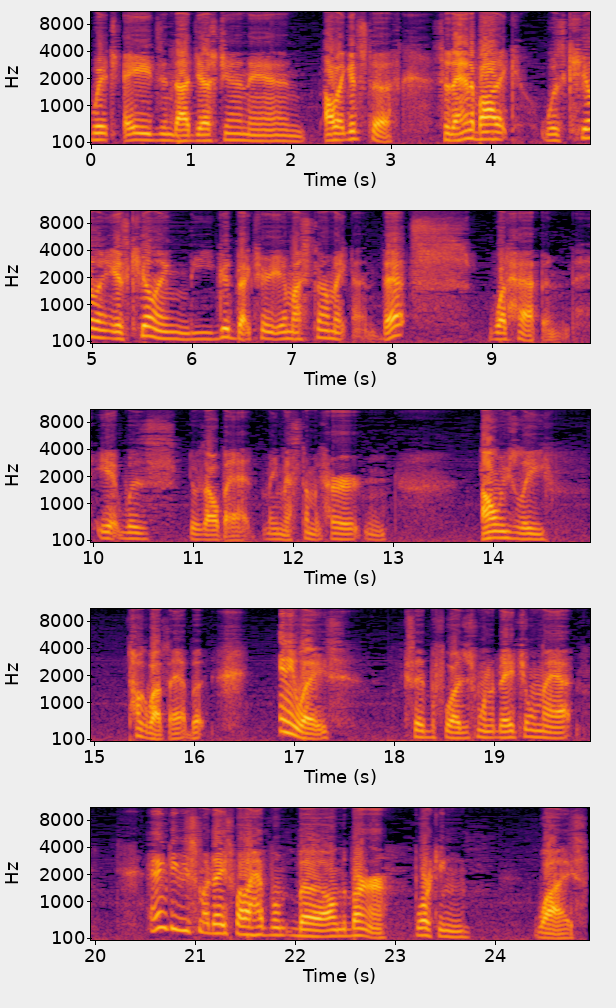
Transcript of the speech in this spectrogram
which aids in digestion and all that good stuff. So the antibiotic was killing is killing the good bacteria in my stomach, and that's what happened. It was it was all bad. It made my stomach hurt, and I don't usually talk about that. But anyways, like I said before, I just want to update you on that, and give you some updates while I have them uh, on the burner, working wise.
